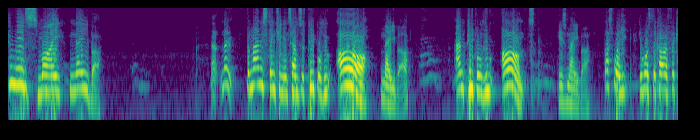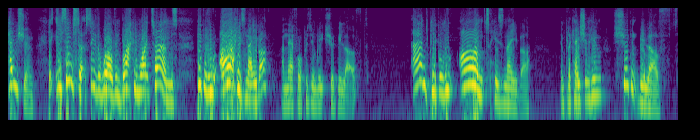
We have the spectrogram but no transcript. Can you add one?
who is my neighbour? Now, note, the man is thinking in terms of people who are neighbour and people who aren't his neighbour. That's why he, he wants the clarification. He, he seems to see the world in black and white terms. People who are his neighbour, and therefore presumably should be loved, and people who aren't his neighbour, implication who shouldn't be loved.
